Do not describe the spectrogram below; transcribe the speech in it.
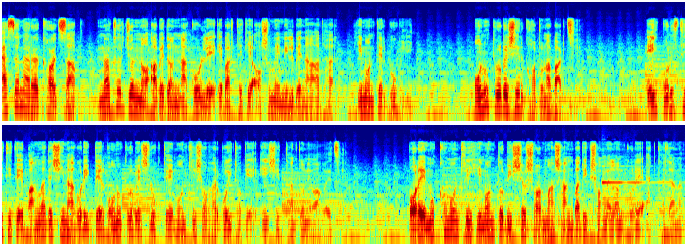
এসএনআর হোয়াটসঅ্যাপ নথের জন্য আবেদন না করলে এবার থেকে অসমে মিলবে না আধার, হিমন্তের গুগলি। অনুপ্রবেশের ঘটনা বাড়ছে। এই পরিস্থিতিতে বাংলাদেশি নাগরিকদের অনুপ্রবেশ রুখতে মন্ত্রিসভার বৈঠকে এই সিদ্ধান্ত নেওয়া হয়েছে। পরে মুখ্যমন্ত্রী হিমন্ত বিশ্ব শর্মা সাংবাদিক সম্মেলন করে একটা জানান।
